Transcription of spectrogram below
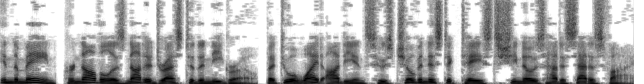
In the main, her novel is not addressed to the Negro, but to a white audience whose chauvinistic tastes she knows how to satisfy.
